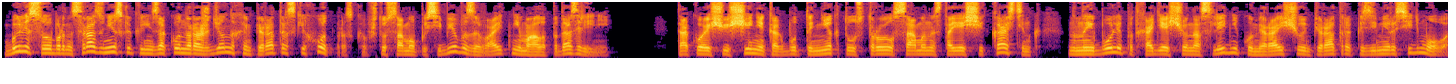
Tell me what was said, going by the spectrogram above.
были собраны сразу несколько незаконно рожденных императорских отпрысков, что само по себе вызывает немало подозрений. Такое ощущение, как будто некто устроил самый настоящий кастинг на наиболее подходящего наследника умирающего императора Казимира VII,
